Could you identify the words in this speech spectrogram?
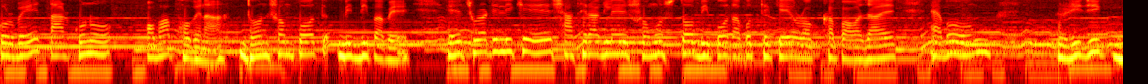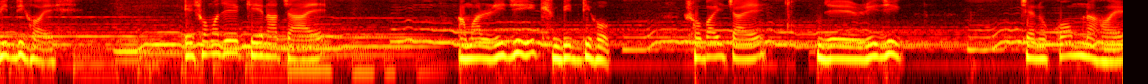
করবে, তার কোনো অভাব হবে না, ধন সম্পদ বৃদ্ধি পাবে। এই চূড়াটি লিখে সাথে রাখলে সমস্ত বিপদ আপদ থেকে রক্ষা পাওয়া যায় এবং রিজিক বৃদ্ধি হয়। এ সমাজে কে না চায়, আমার রিজিক বৃদ্ধি হোক। সবাই চায় যে রিজিক যেন কম না হয়।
